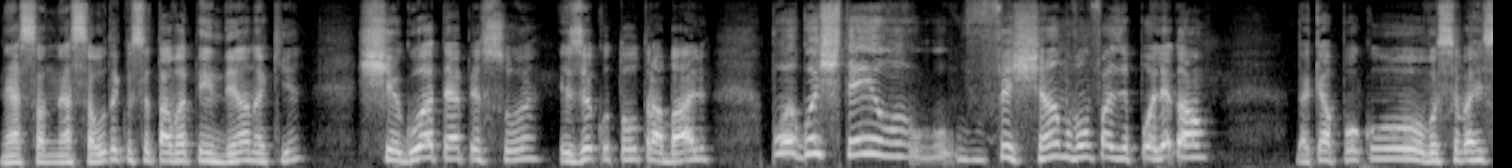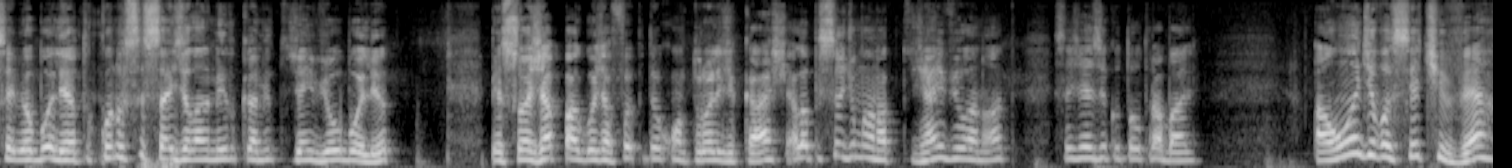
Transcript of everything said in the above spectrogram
nessa, nessa outra que você estava atendendo aqui, chegou até a pessoa, executou o trabalho. Pô, gostei, fechamos, vamos fazer. Pô, legal. Daqui a pouco você vai receber o boleto. Quando você sai de lá no meio do caminho, tu já enviou o boleto pessoa já pagou, já foi para o teu controle de caixa, ela precisa de uma nota, já enviou a nota, você já executou o trabalho. Aonde você tiver,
